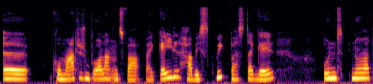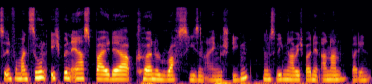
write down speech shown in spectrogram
äh, chromatischen Brawlern. Und zwar bei Gale habe ich Squeakbuster Gale. Und nur mal zur Information, ich bin erst bei der Colonel Ruff Season eingestiegen. Und deswegen habe ich bei den anderen, bei den,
